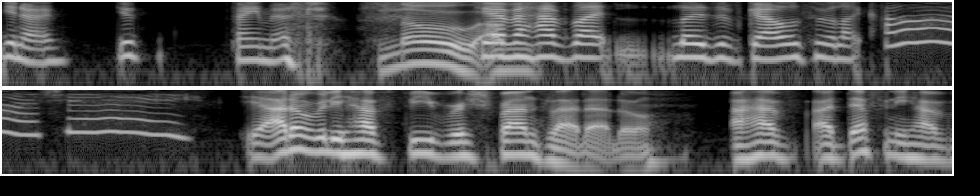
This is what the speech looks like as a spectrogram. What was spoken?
you know, you're famous. no. Do you ever have like loads of girls who are like, ah, Shay? Yeah, I don't really have feverish fans like that though. I have, I definitely have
